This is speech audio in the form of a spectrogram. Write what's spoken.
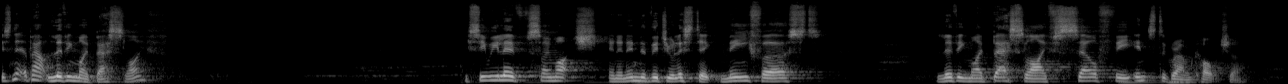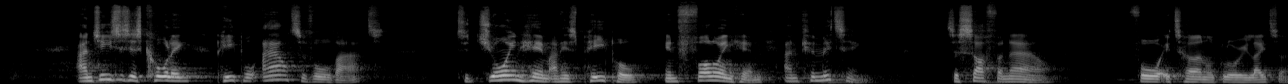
Isn't it about living my best life? You see, we live so much in an individualistic, me first, living my best life, selfie Instagram culture. And Jesus is calling people out of all that to join him and his people in following him and committing to suffer now for eternal glory later.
